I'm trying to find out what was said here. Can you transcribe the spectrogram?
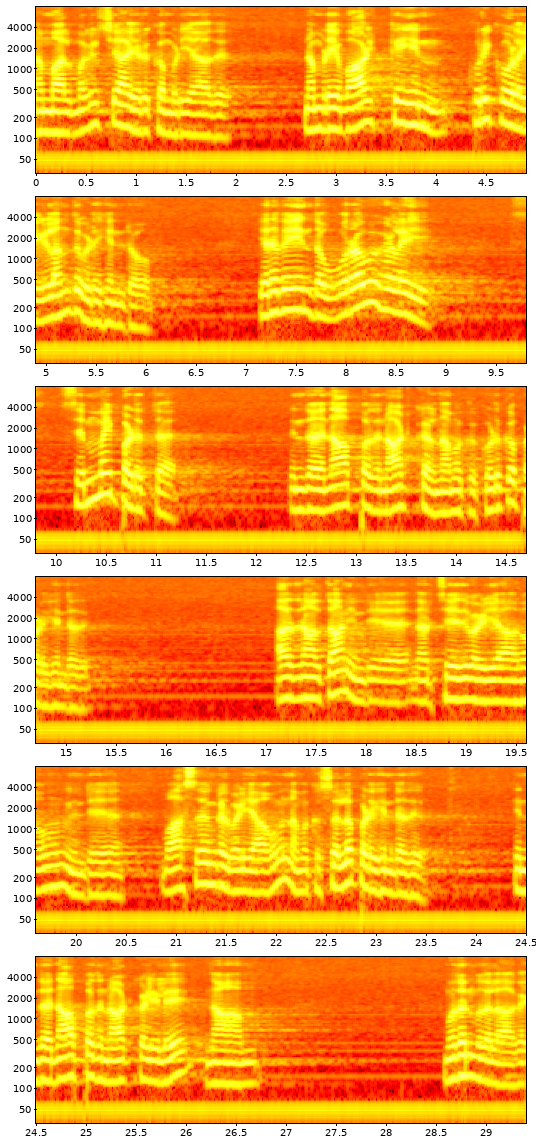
நம்மால் மகிழ்ச்சியாக இருக்க முடியாது. நம்முடைய வாழ்க்கையின் குறிக்கோளை இழந்து விடுகின்றோம். எனவே இந்த உறவுகளை செம்மைப்படுத்த இந்த நாற்பது நாட்கள் நமக்கு கொடுக்கப்படுகின்றது. அதனால்தான் இன்றைய நற்செய்தி வழியாகவும் இன்றைய வாசகங்கள் வழியாகவும் நமக்கு சொல்லப்படுகின்றது. இந்த நாற்பது நாட்களிலே நாம் முதன் முதலாக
